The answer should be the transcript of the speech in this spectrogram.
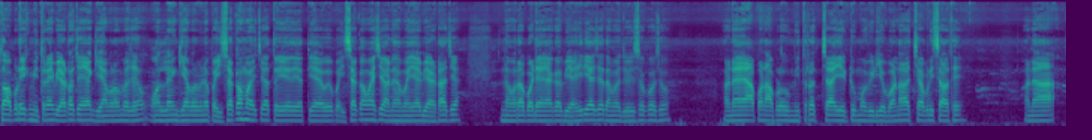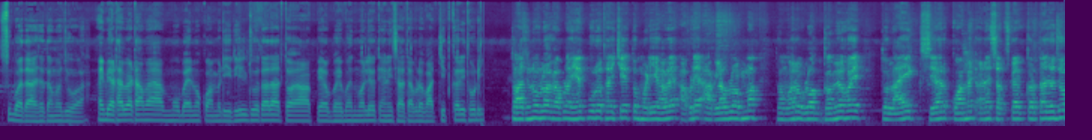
તો આપણે એક મિત્ર અહીં બેઠો છે, અહીંયા ગેમ રમે છે. ઓનલાઈન ગેમ રમીને પૈસા કમાય છે. તો એ ત્યાં હવે પૈસા કમાય છે અને અમે અહીંયા બેઠા છે. નવરા પડ્યા અહીંયા આગળ બેસી રહ્યા છે, તમે જોઈ શકો છો. અને આ પણ આપણો મિત્ર જ છે યુટ્યુબમાં વીડિયો બનાવે છે આપણી સાથે. અને આ શું બતાવે છે તમે જુઓ અહીં બેઠા બેઠા અમે આ મોબાઈલમાં કોમેડી રીલ જોતા હતા, તો આ પેલા ભાઈબંધ મળ્યો, તેની સાથે આપણે વાતચીત કરી થોડી. તો આજનો બ્લોગ આપણો અહીંયા પૂરો થાય છે. તો મળીએ હવે આપણે આગલા બ્લોગમાં તો અમારો બ્લોગ ગમ્યો હોય તો લાઇક શેર કોમેન્ટ અને સબસ્ક્રાઇબ કરતા જજો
